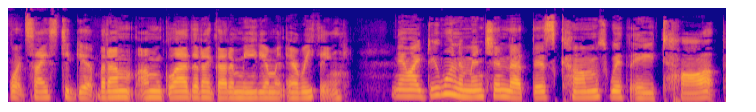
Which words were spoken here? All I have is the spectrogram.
what size to get, but I'm, I'm glad that I got a medium and everything. Now, I do want to mention that this comes with a top,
